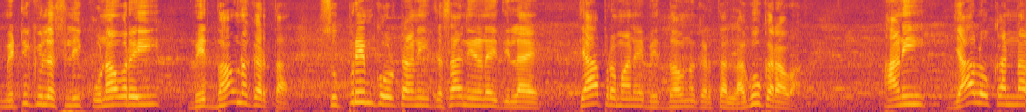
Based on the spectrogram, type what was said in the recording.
मेटिक्युलसली कोणावरही भेदभाव न करता सुप्रीम कोर्टाने जसा निर्णय दिला आहे त्याप्रमाणे भेदभाव न करता लागू करावा. आणि ज्या लोकांना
